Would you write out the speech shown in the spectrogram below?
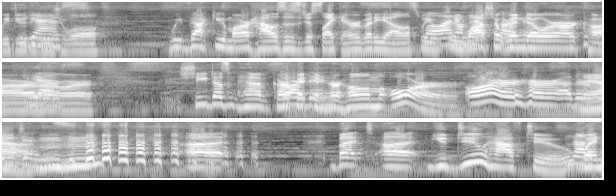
we do the Yes. usual. We vacuum our houses just like everybody else. We, Well, we wash a window or our car Yes. or. She doesn't have carpet in her home or or her other Yeah, regions. But uh, you do have to Not when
